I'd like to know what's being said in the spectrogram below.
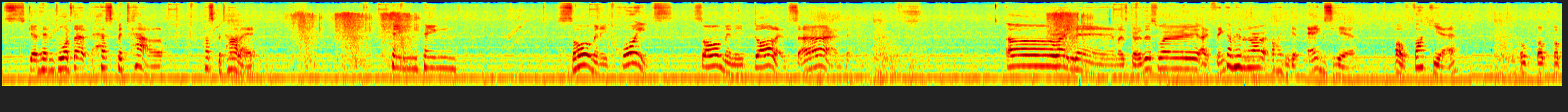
Let's get heading towards that hospital. Hospitale. Ping, ping. So many points. So many dollars earned. Alrighty then. Let's go this way. I think I'm heading the right way. Oh, I can get eggs here. Oh, fuck yeah. Oh, oh, oh.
